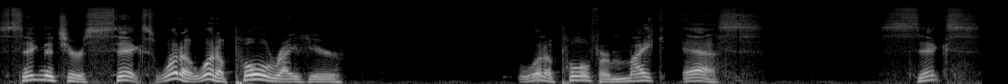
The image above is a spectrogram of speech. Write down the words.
Signature six. What a what a pull right here. What a pull for Mike S. Six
